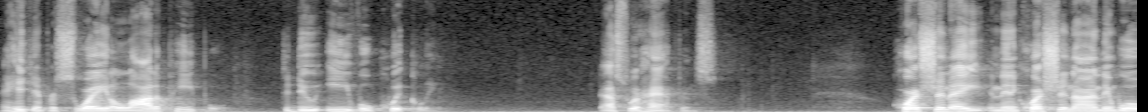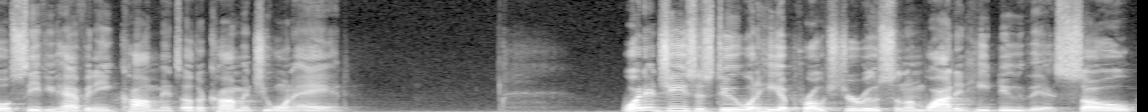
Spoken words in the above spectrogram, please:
and he can persuade a lot of people to do evil quickly. That's what happens. Question eight, and then question nine, then we'll see if you have any comments, other comments you want to add. What did Jesus do when he approached Jerusalem? Why did he do this? So,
